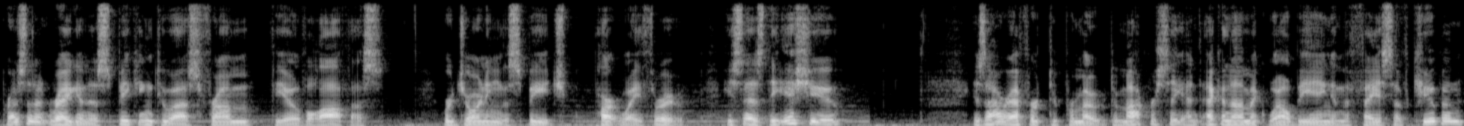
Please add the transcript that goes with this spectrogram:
President Reagan is speaking to us from the Oval Office. We're joining the speech partway through. He says the issue is our effort to promote democracy and economic well being in the face of Cuban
